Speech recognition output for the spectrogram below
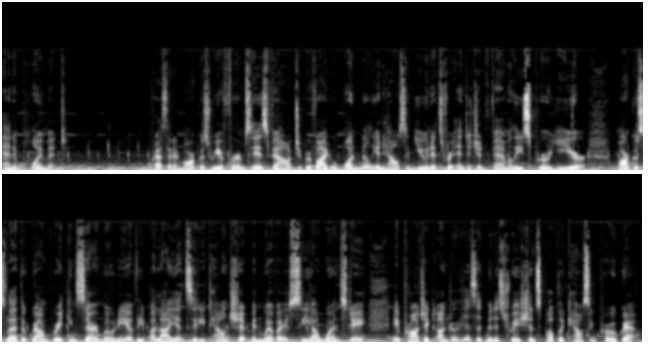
and Employment. President Marcos reaffirms his vow to provide 1 million housing units for indigent families per year. Marcos led the groundbreaking ceremony of the Palayan City Township in Nueva Ecija Wednesday, a project under his administration's public housing program.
